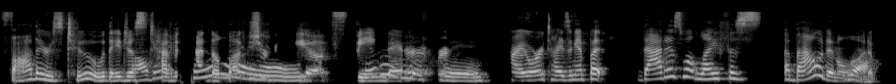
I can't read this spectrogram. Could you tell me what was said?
fathers too they just fathers haven't too. had the luxury of being Seriously. there prioritizing it but that is what life is about in a yeah, lot of it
